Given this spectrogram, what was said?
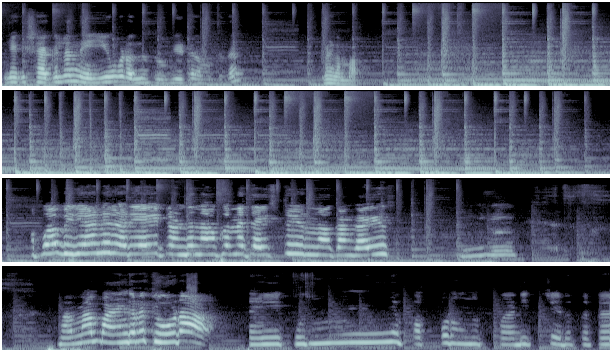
ഇതിലേക്ക് ശകലം നെയ്യും കൂടെ ഒന്ന് തൂക്കിയിട്ട് നമുക്കിത് വിളമ്പാം. അപ്പോൾ ബിരിയാണി റെഡി ആയിട്ടുണ്ട്. നമുക്കൊന്ന് ടേസ്റ്റ് ചെയ്ത് നോക്കാം ഗൈസ് മമ്മ ഭയങ്കര ചൂടാ. ഈ കുഞ്ഞു പപ്പടം ഒന്ന് പഠിച്ചെടുത്തിട്ട്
